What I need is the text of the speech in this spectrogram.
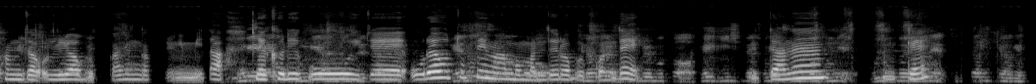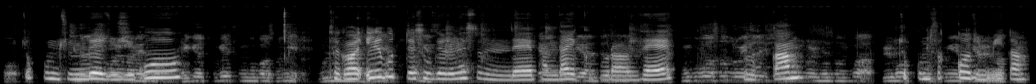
강좌 올려볼까 생각 중입니다. 네, 그리고 이제 오레오 토핑을 한번 만들어 볼 건데, 일단은 이렇게 조금 준비해 주시고, 제가 1부 때 소개를 했었는데 반다이크 브라운색 물감 조금 섞어줍니다.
